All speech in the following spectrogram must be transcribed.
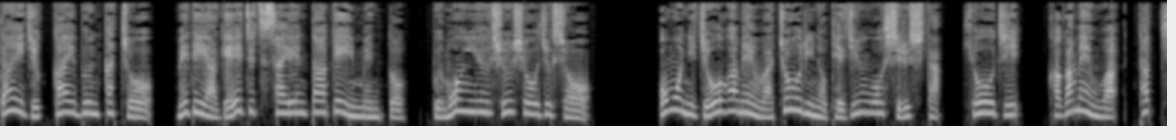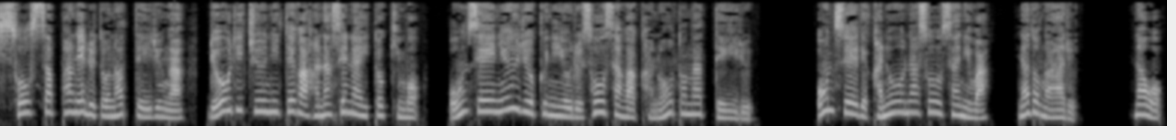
第10回文化庁メディア芸術祭エンターテインメント部門優秀賞受賞。主に上画面は調理の手順を記した表示。下画面はタッチ操作パネルとなっているが、料理中に手が離せない時も音声入力による操作が可能となっている。音声で可能な操作には、などがある。なお、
